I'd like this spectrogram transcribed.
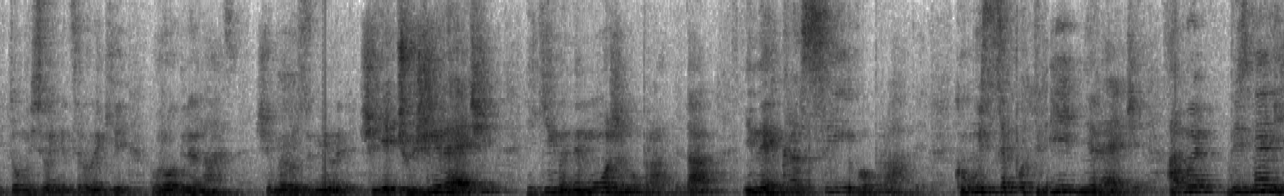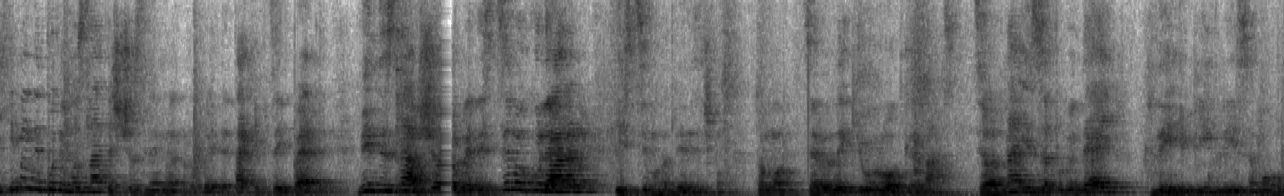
І тому сьогодні це великий урок для нас, щоб ми розуміли, що є чужі речі, які ми не можемо брати, да? і не красиво брати. Комусь це потрібні речі. А ми візьмемо їх і ми не будемо знати, що з ними робити, так як цей Петр. Він не знав, що робити з цими окулярами і з цим годинничком. Тому це великий урок для нас. Це одна із заповідей книги Біблії самого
